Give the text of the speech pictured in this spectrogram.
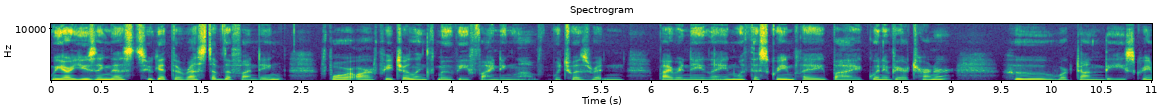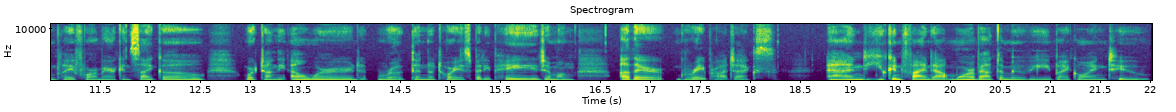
We are using this to get the rest of the funding for our feature length movie Finding Love, which was written by Renee Lane with the screenplay by Guinevere Turner, who worked on the screenplay for American Psycho, worked on The L Word, wrote The Notorious Bettie Page, among other great projects. And you can find out more about the movie by going to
